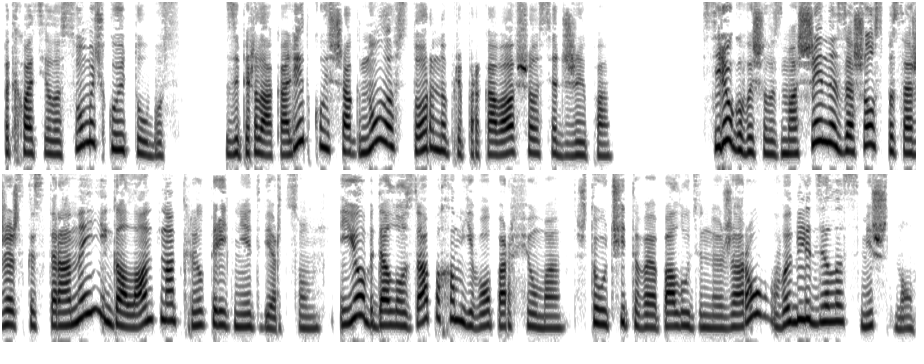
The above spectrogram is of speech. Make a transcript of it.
Подхватила сумочку и тубус, заперла калитку и шагнула в сторону припарковавшегося джипа. Серега вышел из машины, зашел с пассажирской стороны и галантно открыл перед ней дверцу. Ее обдало запахом его парфюма, что, учитывая полуденную жару, выглядело смешно.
